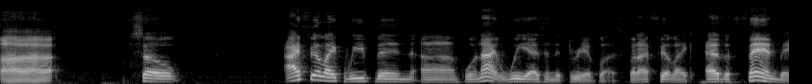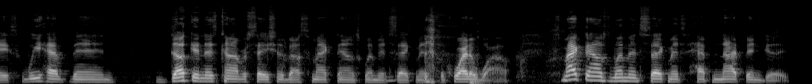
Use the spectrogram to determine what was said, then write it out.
Uh, so I feel like we've been, uh, well, not we as in the three of us, but I feel like as a fan base, we have been ducking this conversation about SmackDown's women's segments for quite a while. SmackDown's women's segments have not been good.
